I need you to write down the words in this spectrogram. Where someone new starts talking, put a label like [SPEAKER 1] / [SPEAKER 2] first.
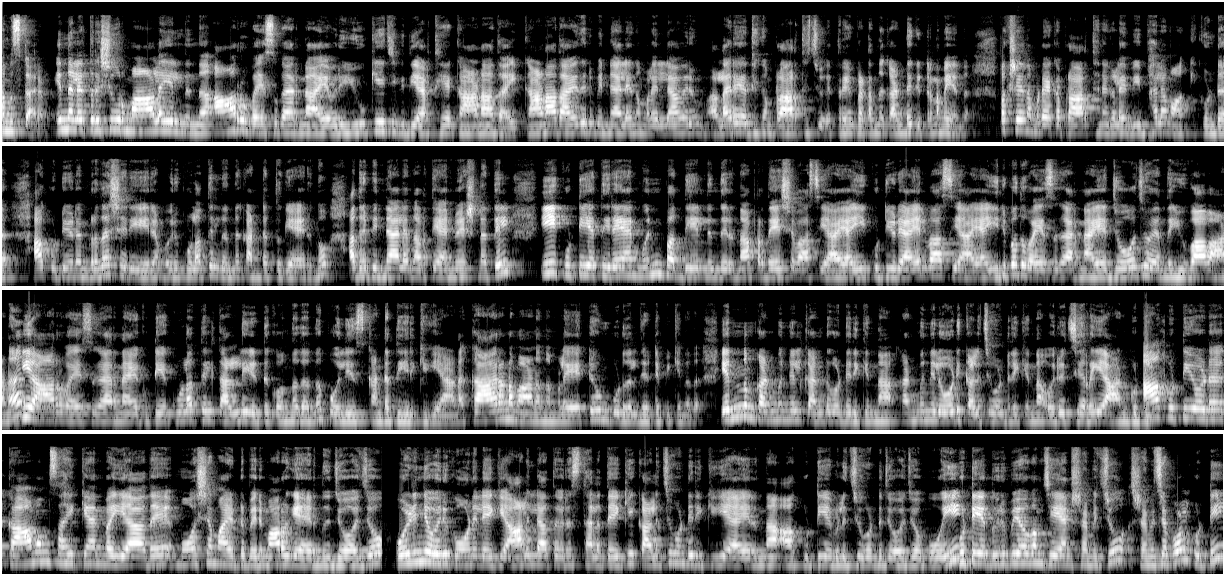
[SPEAKER 1] നമസ്കാരം. ഇന്നലെ തൃശൂർ മാളയിൽ നിന്ന് ആറു വയസ്സുകാരനായ ഒരു യു കെ ജി വിദ്യാർത്ഥിയെ കാണാതായി. കാണാതായതിന് പിന്നാലെ നമ്മളെല്ലാവരും വളരെയധികം പ്രാർത്ഥിച്ചു എത്രയും പെട്ടെന്ന് കണ്ടു കിട്ടണമേ എന്ന്. പക്ഷേ നമ്മുടെയൊക്കെ പ്രാർത്ഥനകളെ വിഫലമാക്കിക്കൊണ്ട് ആ കുട്ടിയുടെ മൃതശരീരം ഒരു കുളത്തിൽ നിന്ന് കണ്ടെത്തുകയായിരുന്നു. അതിന് പിന്നാലെ നടത്തിയ അന്വേഷണത്തിൽ ഈ കുട്ടിയെ തിരയാൻ മുൻപന്തിയിൽ നിന്നിരുന്ന പ്രദേശവാസിയായ ഈ കുട്ടിയുടെ അയൽവാസിയായ ഇരുപത് വയസ്സുകാരനായ ജോജോ എന്ന യുവാവാണ് ഈ ആറു വയസ്സുകാരനായ കുട്ടിയെ കുളത്തിൽ തള്ളിയിട്ട് കൊന്നതെന്ന് പോലീസ് കണ്ടെത്തിയിരിക്കുകയാണ്. കാരണമാണ് നമ്മളെ ഏറ്റവും കൂടുതൽ ഞെട്ടിപ്പിക്കുന്നത്. എന്നും കൺമുന്നിൽ കണ്ടുകൊണ്ടിരിക്കുന്ന കൺമുന്നിൽ ഓടിക്കളിച്ചുകൊണ്ടിരിക്കുന്ന ഒരു ചെറിയ ആൺകുട്ടി. ആ കുട്ടിയോട് കാമം സഹിക്കാൻ വയ്യാതെ മോശമായിട്ട് പെരുമാറുകയായിരുന്നു ജോജോ. ഒഴിഞ്ഞ ഒരു കോണിലേക്ക് ആളില്ലാത്ത ഒരു സ്ഥലത്തേക്ക് കളിച്ചുകൊണ്ടിരിക്കുകയായിരുന്ന ആ കുട്ടിയെ വിളിച്ചുകൊണ്ട് ജോജോ പോയി. കുട്ടിയെ ദുരുപയോഗം ചെയ്യാൻ ശ്രമിച്ചു. ശ്രമിച്ചപ്പോൾ കുട്ടി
